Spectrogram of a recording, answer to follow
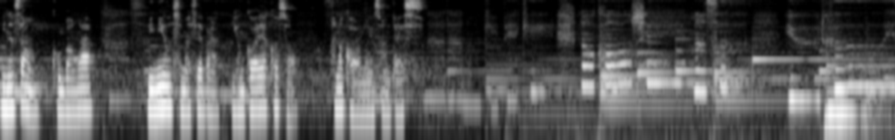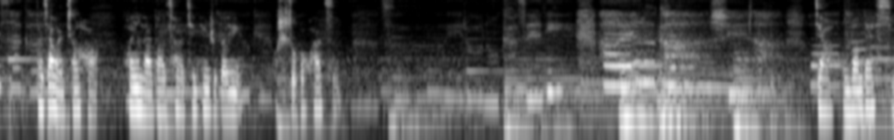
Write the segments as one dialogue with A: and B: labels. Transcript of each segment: A: 皆さん、こんばんは。耳を閉じれば日本からやこそ花からのサンタです。大家晚上好，欢迎来到侧耳倾听日本语，我是主播花子，加红帮带四。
